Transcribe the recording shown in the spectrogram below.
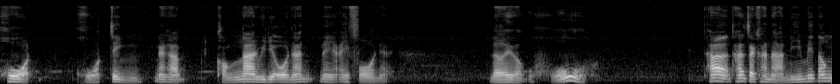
โหดโหดจริงนะครับ ของงานวิดีโอนั้นใน iPhone เนี่ย เลยแบบโอ้โหถ้าถ้าจะขนาดนี้ไม่ต้อง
